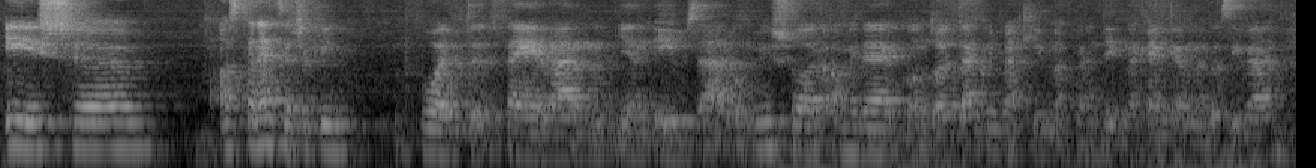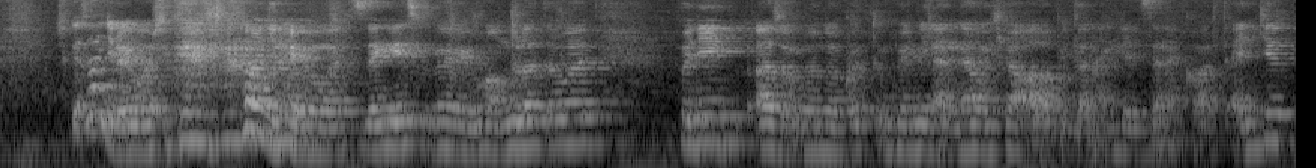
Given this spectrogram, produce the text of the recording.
és aztán egyszer csak így volt Fehérváron egy ilyen évzáró műsor, amire gondolták, hogy meghívnak vendégnek engem meg az Iván. És ez annyira jó sikerült, annyira jó volt az egész, nagyon jó hangulata volt, hogy így azon gondolkodtunk, hogy mi lenne, hogyha alapítanánk egy zenekart együtt,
